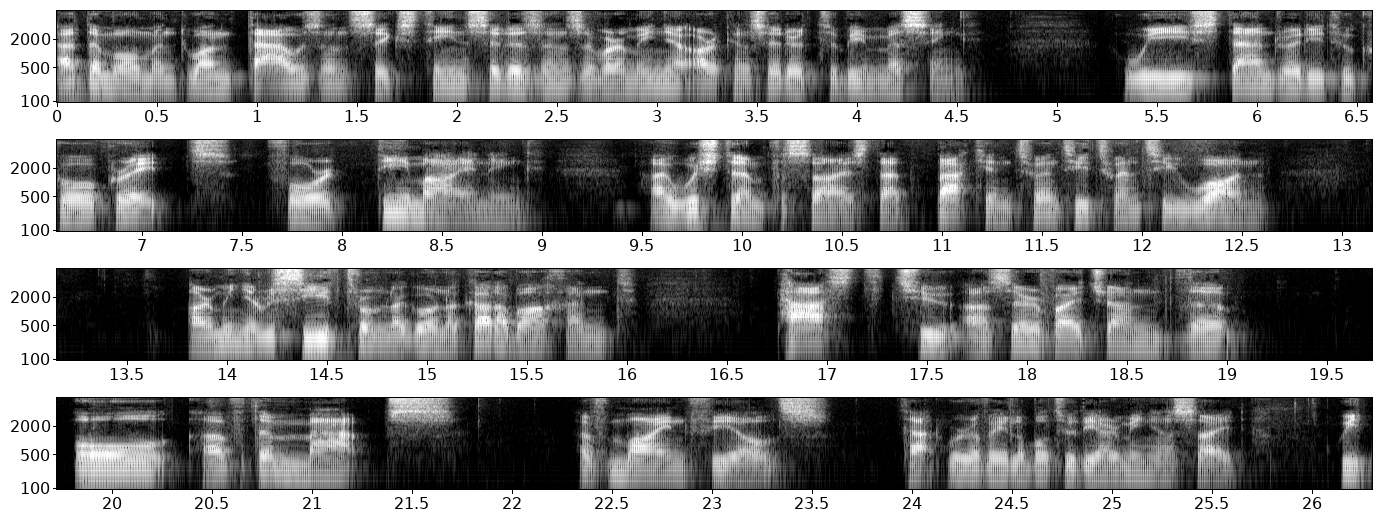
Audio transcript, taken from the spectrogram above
At the moment, 1,016 citizens of Armenia are considered to be missing. We stand ready to cooperate for demining. I wish to emphasize that back in 2021, Armenia received from Nagorno Karabakh and passed to Azerbaijan the, all of the maps of minefields that were available to the Armenian side. We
